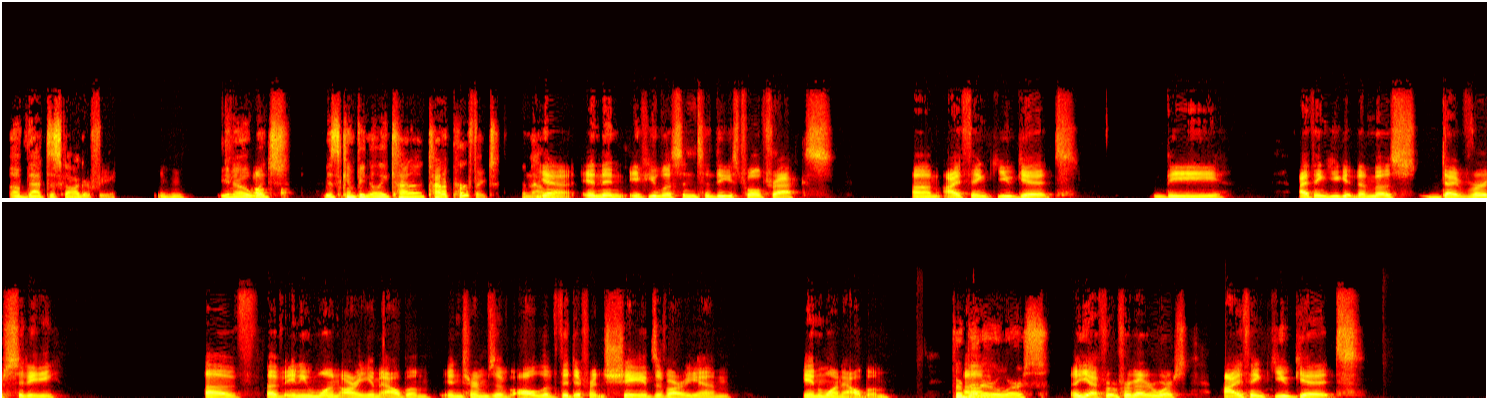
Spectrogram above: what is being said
of that discography. Mhm. You know, Oh, which is conveniently kind of kind of perfect. In that way. Yeah, and then if you listen to these twelve tracks, um, I think you get the, I think you get the most diversity of of any one REM album in terms of all of the different shades of REM in one album. for better Um, or worse. Uh, yeah, for for better or worse, I think you get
